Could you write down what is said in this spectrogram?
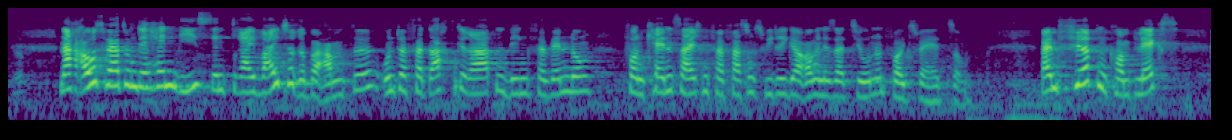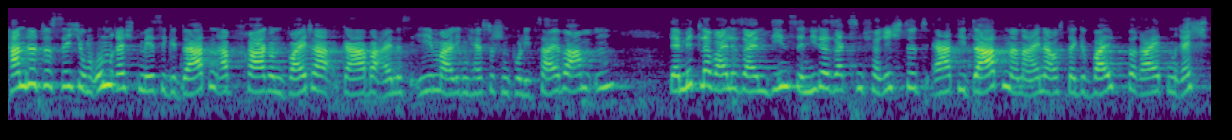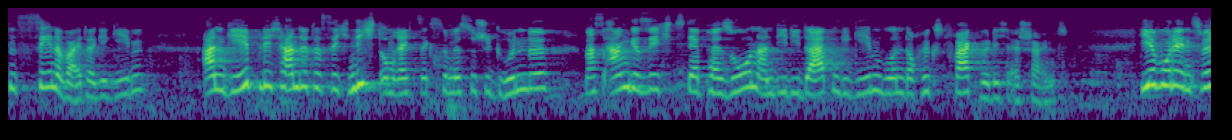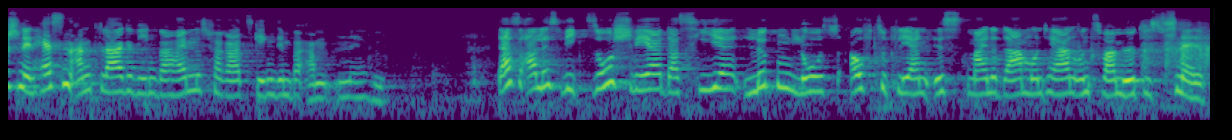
Nach Auswertung der Handys sind drei weitere Beamte unter Verdacht geraten wegen Verwendung von Kennzeichen verfassungswidriger Organisationen und Volksverhetzung. Beim vierten Komplex handelt es sich um unrechtmäßige Datenabfrage und Weitergabe eines ehemaligen hessischen Polizeibeamten, der mittlerweile seinen Dienst in Niedersachsen verrichtet. Er hat die Daten an eine aus der gewaltbereiten rechten Szene weitergegeben. Angeblich handelt es sich nicht um rechtsextremistische Gründe, was angesichts der Person, an die die Daten gegeben wurden, doch höchst fragwürdig erscheint. Hier wurde inzwischen in Hessen Anklage wegen Geheimnisverrats gegen den Beamten erhöht. Das alles wiegt so schwer, dass hier lückenlos aufzuklären ist, meine Damen und Herren, und zwar möglichst schnell.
